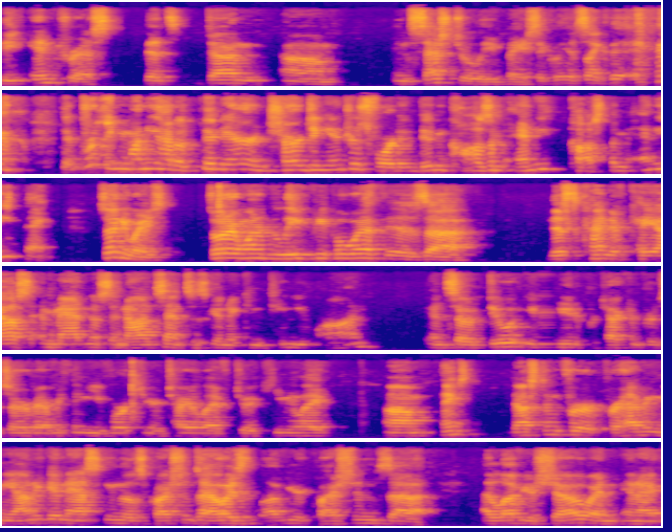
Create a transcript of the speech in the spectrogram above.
the interest that's done um, ancestrally basically. It's like they, they're printing money out of thin air and charging interest for it it didn't cause them any cost them anything. So anyways so what i wanted to leave people with is uh, this kind of chaos and madness and nonsense is going to continue on. And so do what you do to protect and preserve everything you've worked your entire life to accumulate. Um, thanks dustin for for having me on again asking those questions. I always love your questions. Uh, i love your show and, and i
